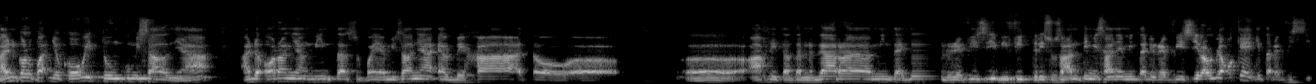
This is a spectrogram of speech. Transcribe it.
Lain kalau Pak Jokowi tunggu misalnya ada orang yang minta supaya misalnya LBH atau uh, uh, ahli tata negara minta itu direvisi, Bivitri Susanti misalnya minta direvisi, lalu bilang oke okay, kita revisi.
